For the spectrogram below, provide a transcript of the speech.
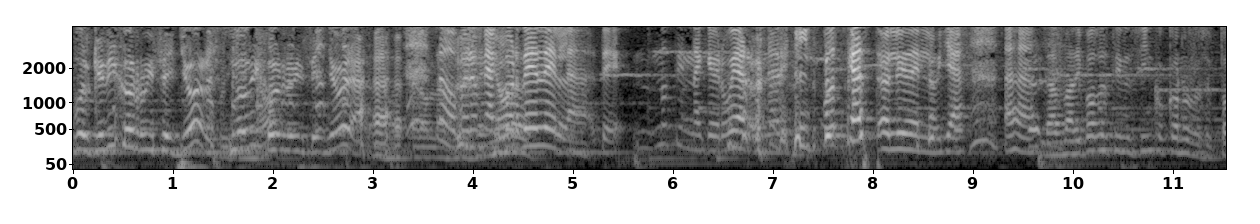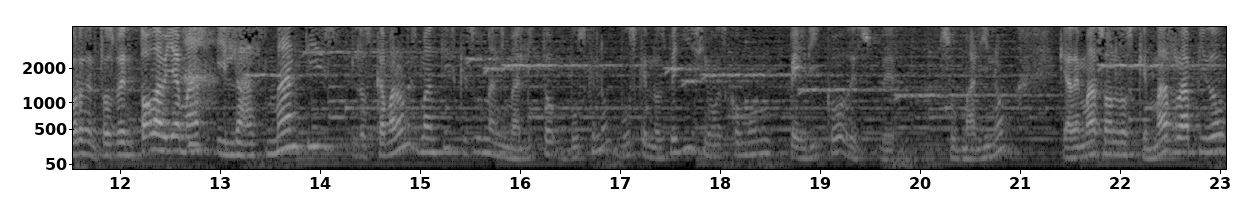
Porque dijo ruiseñor, no dijo ruiseñora. No, pero, me acordé de la... De, no tiene nada que ver, voy a arruinar el podcast, olvídenlo ya. Las mariposas tienen cinco conos receptores, entonces ven todavía más. Y las mantis, los camarones mantis, que es un animalito, búsquenlo, búsquenlo, es bellísimo, es como un perico de, de submarino, que además son los que más rápido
